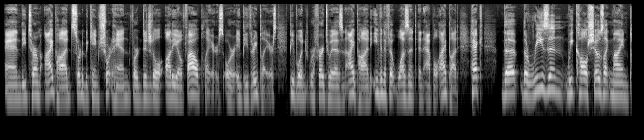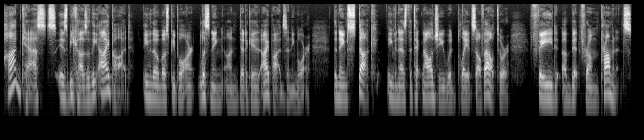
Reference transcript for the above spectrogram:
and the term iPod sort of became shorthand for digital audio file players or MP3 players. People would refer to it as an iPod, even if it wasn't an Apple iPod. Heck, the the reason we call shows like mine podcasts is because of the iPod, even though most people aren't listening on dedicated iPods anymore. The name stuck, even as the technology would play itself out or fade a bit from prominence.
